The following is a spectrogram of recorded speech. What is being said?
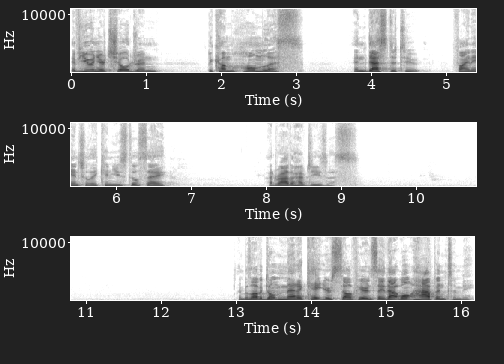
If you and your children become homeless and destitute financially, can you still say, I'd rather have Jesus? And beloved, don't medicate yourself here and say, that won't happen to me.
